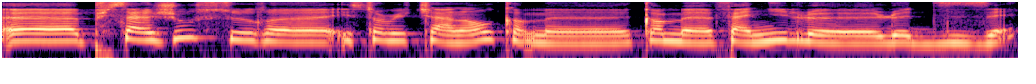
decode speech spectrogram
Euh, puis, ça joue sur euh, History Channel, comme, euh, comme Fanny le, le disait.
